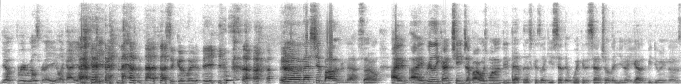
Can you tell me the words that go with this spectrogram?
Yep, three wheels for eight. Like I, yeah, I hear you, man. That, that, that's a good way to be. So- You know, and that shit bothers me now. So I I really kind of changed up. I always wanted to do deadlifts because, like you said, they're wicked essential. That you know you got to be doing those.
